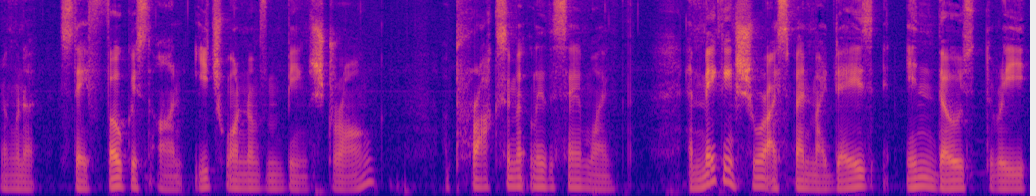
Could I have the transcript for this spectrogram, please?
I'm going to stay focused on each one of them being strong approximately the same length, and making sure I spend my days in those three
